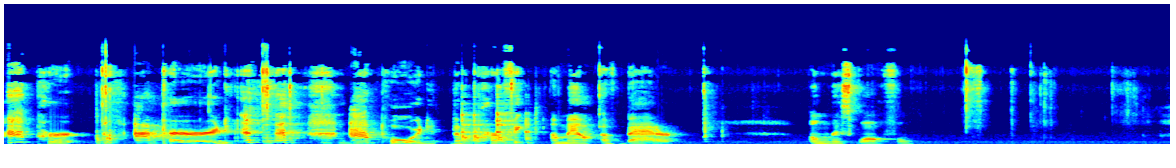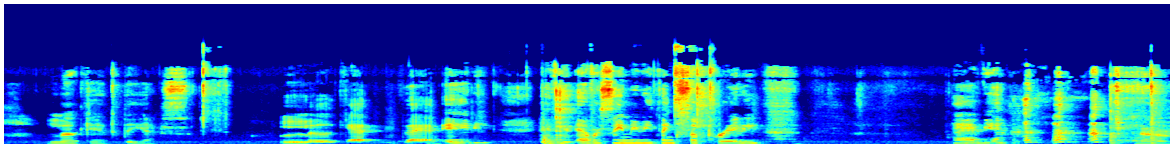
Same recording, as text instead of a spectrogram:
I purred, I purred, I poured the perfect amount of batter on this waffle. Look at this. Look at that, Eddie. Have you ever seen anything so pretty? Have you? No.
